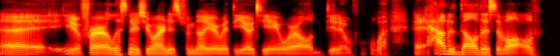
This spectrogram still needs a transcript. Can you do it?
uh, you know for our listeners who aren't as familiar with the OTA world, you know, how did all this evolve?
